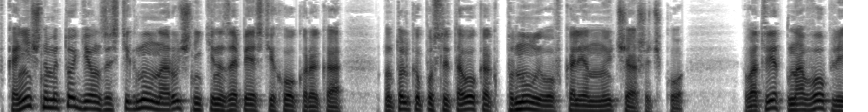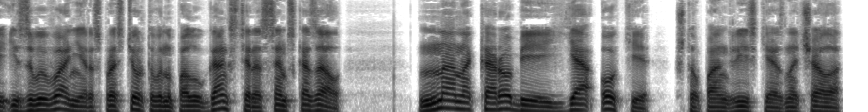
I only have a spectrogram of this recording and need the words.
В конечном итоге он застегнул наручники на запястьях окорока, но только после того, как пнул его в коленную чашечку. В ответ на вопли и завывания распростертого на полу гангстера Сэм сказал «Нана Кароби я Оки», что по-английски означало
